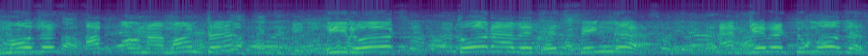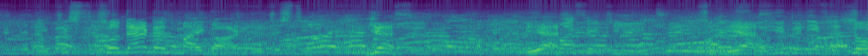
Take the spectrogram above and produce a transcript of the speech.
Moses up on a mountain, he wrote Torah with his finger and gave it to Moses. So that is my God. Christian. Yes. I Yes. you, So Yes. you believe that, So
